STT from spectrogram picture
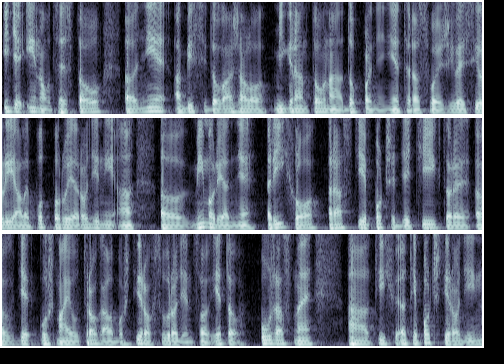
ide inou cestou, nie aby si dovážalo migrantov na doplnenie teda svojej živej sily, ale podporuje rodiny a mimoriadne rýchlo rastie počet detí, ktoré, kde už majú troch alebo štyroch súrodencov. Je to úžasné a tých, tie počty rodín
